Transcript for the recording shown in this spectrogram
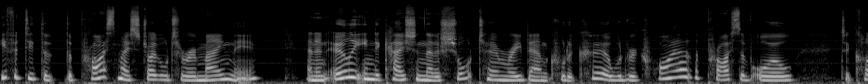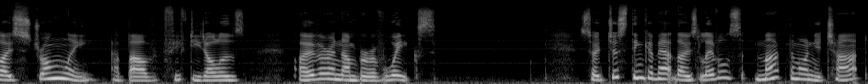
if it did, the, the price may struggle to remain there, and an early indication that a short term rebound could occur would require the price of oil to close strongly above $50 over a number of weeks. So just think about those levels, mark them on your chart.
